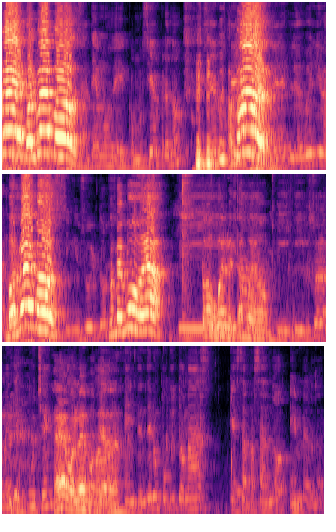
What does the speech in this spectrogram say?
ven! ¡Volvemos! Tratemos de, como siempre, ¿no? Ser ¡Amor! le- Les doy libertad. ¡Volvemos! Sin insultos. ¡No me muevo ya! Y, Todo vuelve, y está nada, huevón. Y, y solamente escuchen. Eh, volvemos, mierda. Entender un poquito más qué está pasando en verdad.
